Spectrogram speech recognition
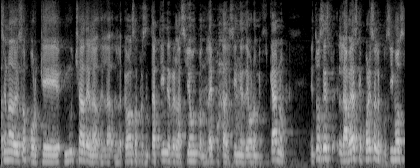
relacionado a eso porque mucha de, de, lo que vamos a presentar tiene relación con la época del cine de oro mexicano. Entonces, la verdad es que por eso le pusimos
